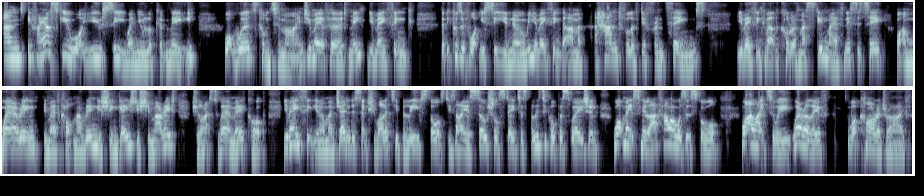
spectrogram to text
And if I ask you what you see when you look at me, what words come to mind. You may have heard me. You may think that because of what you see, you know me. You may think that I'm a, handful of different things. You may think about the colour of my skin, my ethnicity, what I'm wearing. You may have clocked my ring. Is she engaged? Is she married? She likes to wear makeup. You may think, you know, my gender, sexuality, beliefs, thoughts, desires, social status, political persuasion, what makes me laugh, how I was at school, what I like to eat, where I live, what car I drive.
